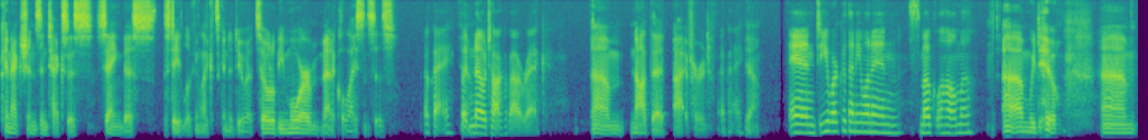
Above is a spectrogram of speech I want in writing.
connections in Texas saying this, the state looking like it's going to do it. So it'll be more medical licenses. Okay. But Yeah. no talk about rec. Um, not that I've heard. Okay. Yeah. And do you work with anyone in Smokelahoma? Um, we do. Um,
